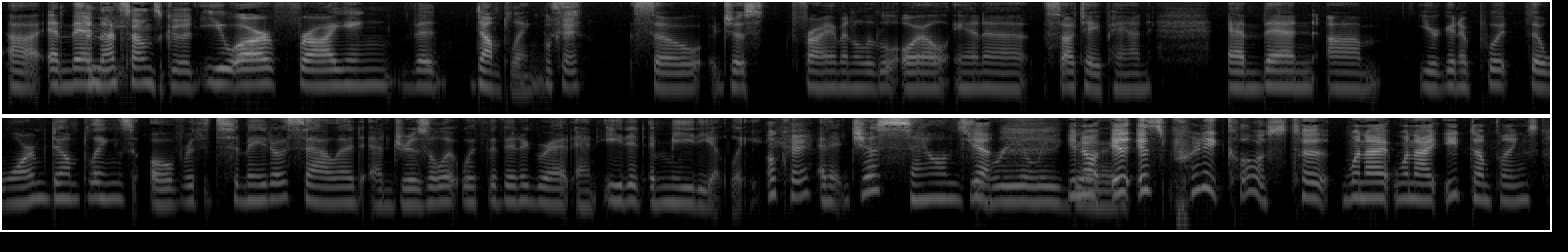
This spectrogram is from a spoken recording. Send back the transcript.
Uh, and then And that sounds good. you are frying the dumplings. Okay. So just fry them in a little oil in a saute pan. And then um, you're going to put the warm dumplings over the tomato salad and drizzle it with the vinaigrette and eat it immediately. Okay. And it just sounds Yeah. really good. You know, it, it's pretty close to when I when I eat dumplings.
